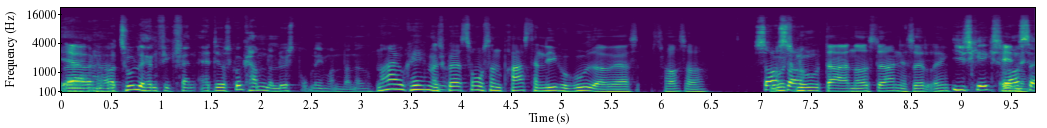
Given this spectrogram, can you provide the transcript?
Ja, og Tulle han fik fand, ja, det var sgu ikke ham, der løste problemerne dernede. Nej, okay, man skulle have tro sådan en præst, han lige kunne gå ud og være så så. Så Husk så, nu, der er noget større end jer selv, ikke? I skal ikke En, slås der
